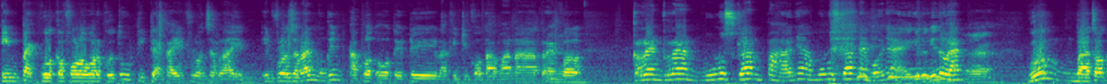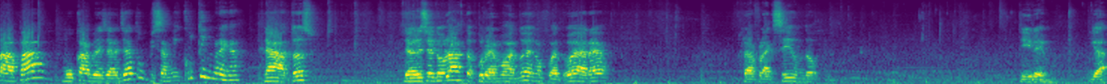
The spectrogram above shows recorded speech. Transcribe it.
impact gue ke follower gue tuh tidak kayak influencer lain. Influencer lain mungkin upload OTD lagi di kota mana, travel, keren keren, mulus kan pahanya, mulus kan temboknya, ya gitu-gitu kan. eh, Gue bacot apa, muka biasa aja tuh bisa ngikutin mereka. Nah, terus dari situlah teguran Mohan tuh yang ngebuat gue akhirnya refleksi untuk direm. Nggak,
